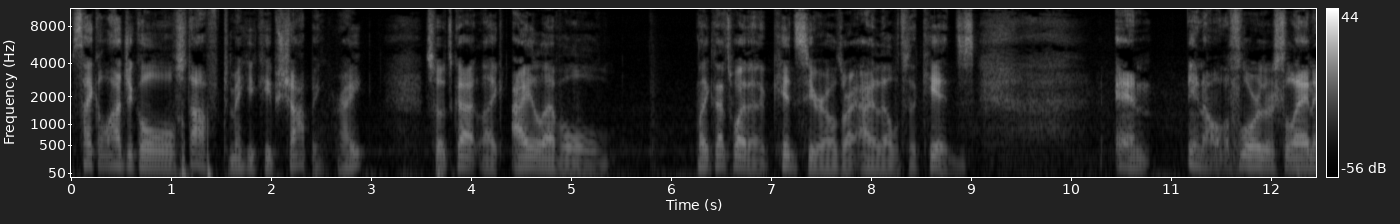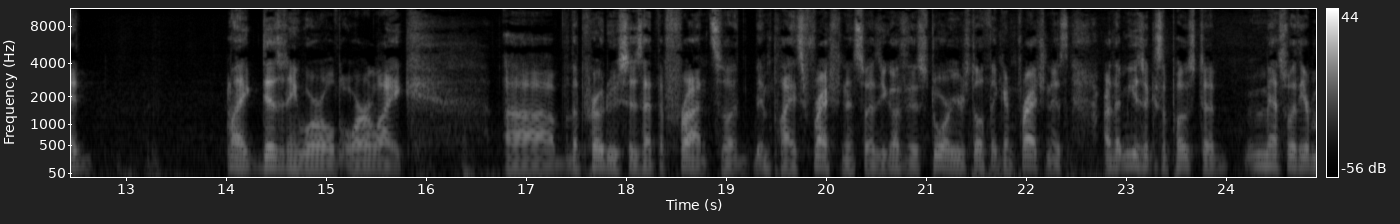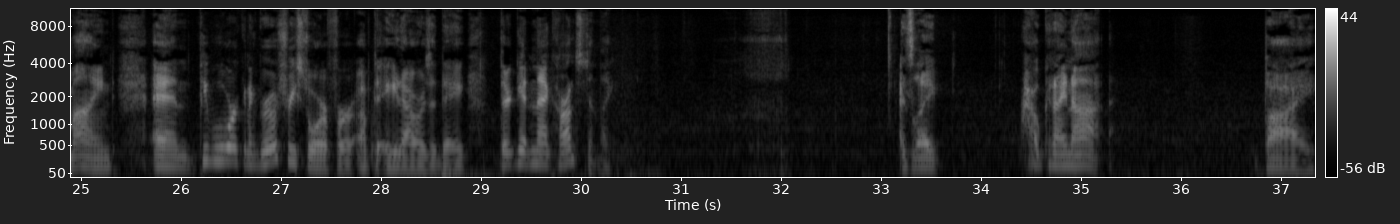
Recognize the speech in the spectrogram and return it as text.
psychological stuff to make you keep shopping, right? So it's got like eye level like that's why the kids cereals are eye level to the kids. And you know, the floors are slanted like Disney World or like uh, the produce is at the front, so it implies freshness. So as you go through the store, you're still thinking freshness, or the music supposed to mess with your mind. And people who work in a grocery store for up to eight hours a day, they're getting that constantly. It's like, how can I not buy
